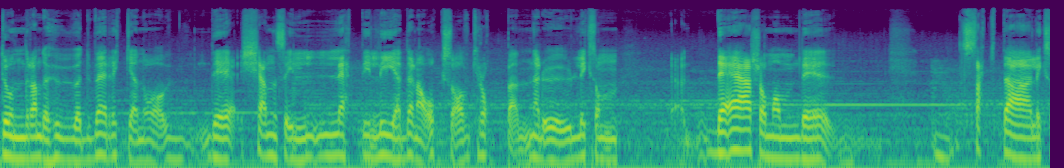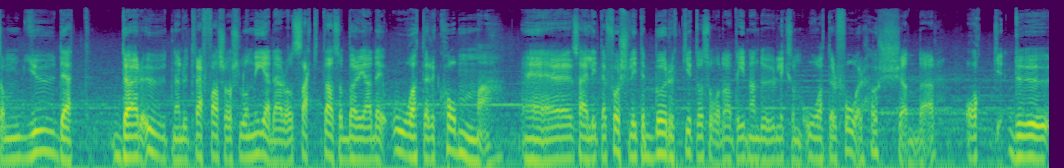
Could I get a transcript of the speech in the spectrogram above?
dundrande huvudvärken och det känns i, lätt i lederna också av kroppen när du liksom. Det är som om det sakta liksom ljudet dör ut när du träffas och slår ner där och sakta så börjar det återkomma. Eh, så här lite först lite burkigt och sådant innan du liksom återfår hörseln där. Och du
